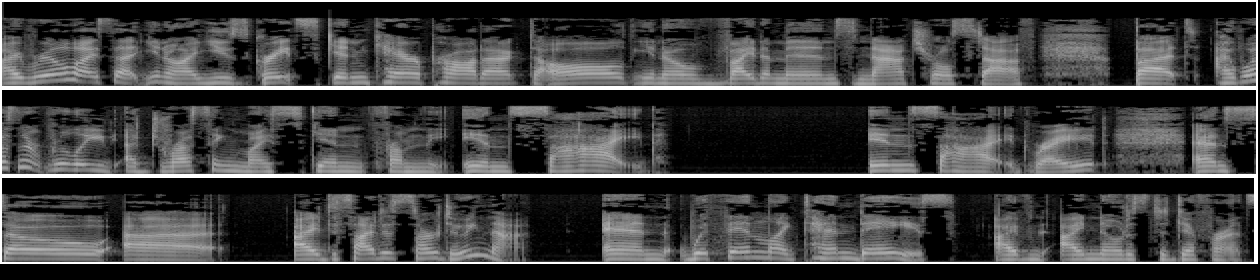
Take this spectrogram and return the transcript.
I realized that, you know, I use great skincare product, all, you know, vitamins, natural stuff, but I wasn't really addressing my skin from the inside. Inside, right? And so uh, I decided to start doing that. And within like 10 days, I've I noticed a difference.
